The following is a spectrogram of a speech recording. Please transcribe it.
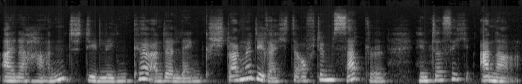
eine Hand, die linke an der Lenkstange, die rechte auf dem Sattel, hinter sich Anna.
